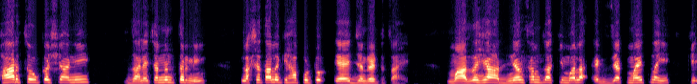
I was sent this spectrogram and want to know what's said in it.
फार चौकशी आणि झाल्याच्या नंतरनी लक्षात आलं की हा फोटो ए आय जनरेटरचा आहे. माझं हे अज्ञान समजा की मला एक्झॅक्ट माहीत नाही की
